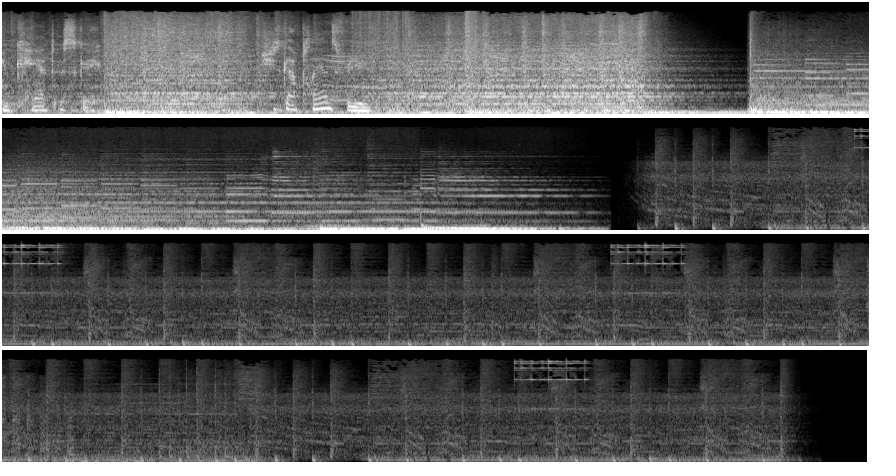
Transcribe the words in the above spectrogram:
You can't escape. She's got plans for you.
